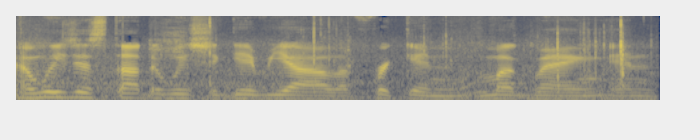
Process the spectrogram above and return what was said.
And we just thought that we should give y'all a freaking mukbang and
